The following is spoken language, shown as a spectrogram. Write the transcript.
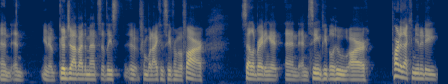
and and you know, good job by the Mets, at least uh, from what I can see from afar, celebrating it and and seeing people who are part of that community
